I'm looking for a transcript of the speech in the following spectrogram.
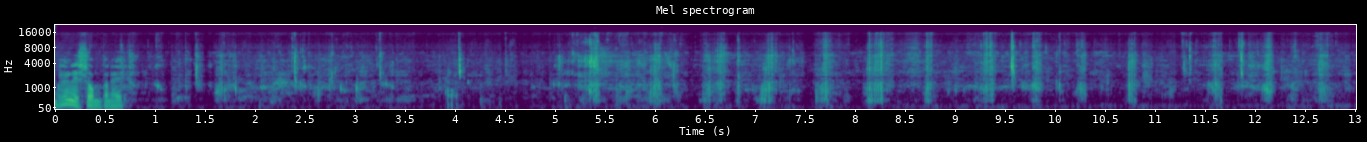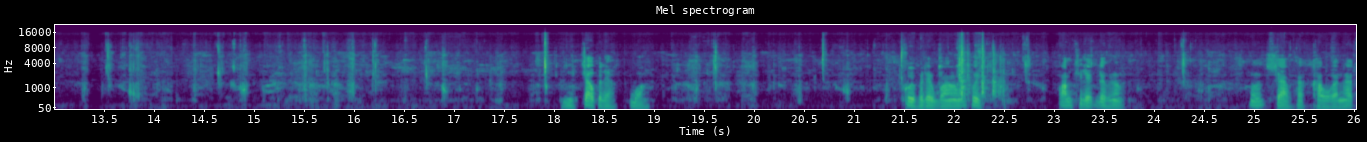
เพื่อนในสมปานไหนเจ้าไปเดี๋ยวบวงคุยไปเดี๋ยวบวงแล้วคุยความขี้เล็กด้วยพี่น้องเออแสบกับเขากันครับ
